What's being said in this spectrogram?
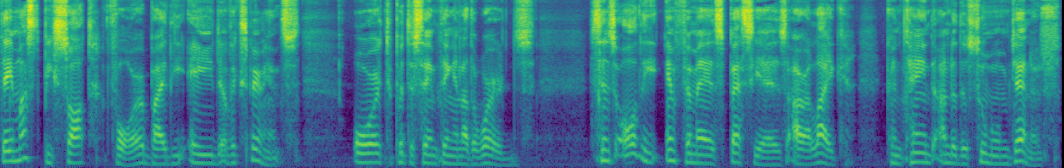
they must be sought for by the aid of experience, or, to put the same thing in other words, since all the infimae species are alike, contained under the summum genus,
